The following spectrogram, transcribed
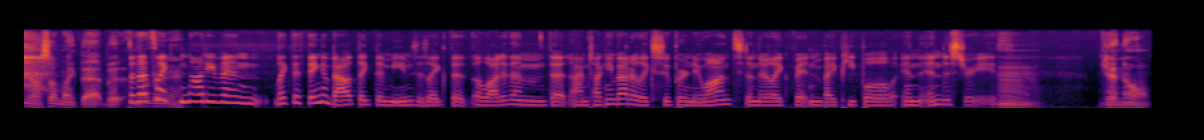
you know, something like that. But But that's like not even like the thing about like the memes is like that a lot of them that I'm talking about are like super nuanced and they're like written by people in the industries. Mm. Yeah, no,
